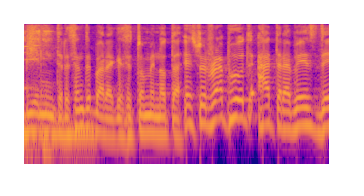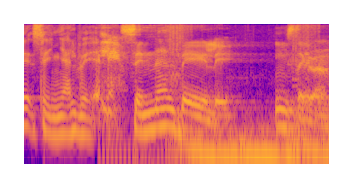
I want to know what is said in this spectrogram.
bien interesante para que se tome nota. Esto es Rap Hood a través de Señal BL. Señal BL. Instagram.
